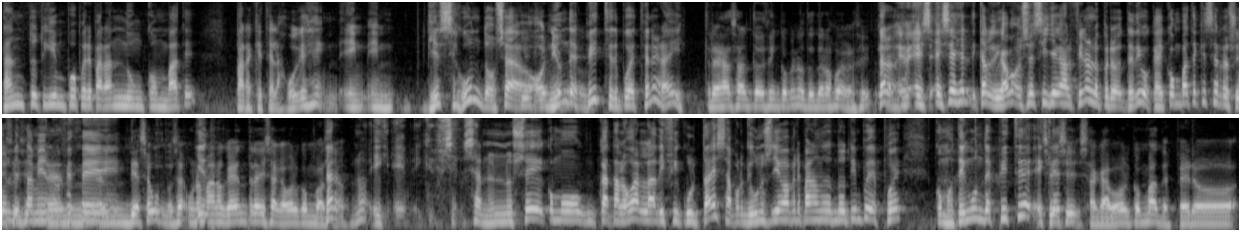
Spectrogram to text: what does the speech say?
Tanto tiempo preparando un combate para que te la juegues en- en en 10 segundos, o sea, Sí, o ni un despiste te puedes tener ahí. Tres asaltos de cinco minutos te lo juegas, sí. Claro, es- ese es el, claro, digamos, ese sí llega al final, pero te digo que hay combates que se resuelven sí, sí. también en UFC. en 10 segundos, o sea, una y mano que entra y se acabó el combate. Claro, ¿no? Y, eh, o sea, no, no sé cómo catalogar la dificultad esa, porque uno se lleva preparando tanto tiempo y después, como tengo un despiste, es sí, que. sí, se acabó el combate, pero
